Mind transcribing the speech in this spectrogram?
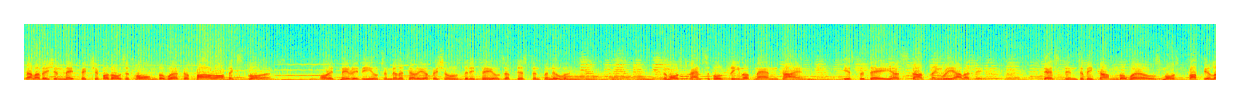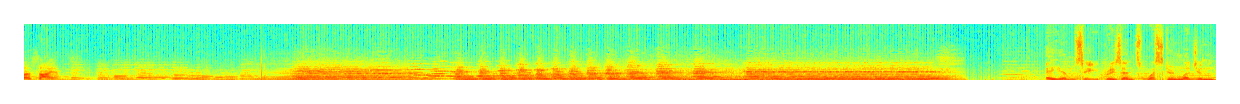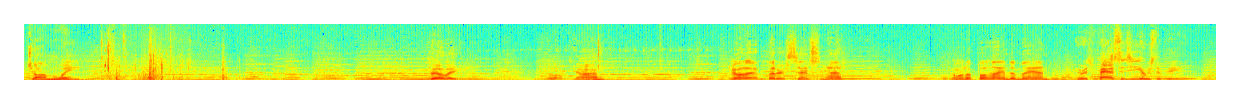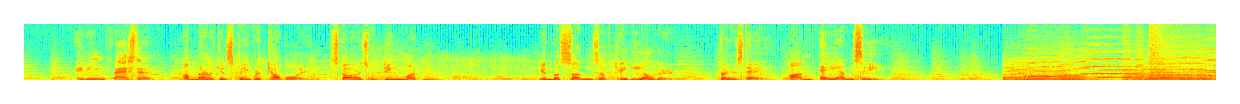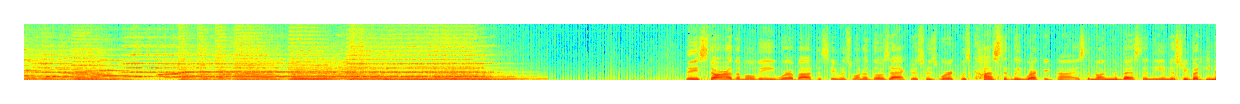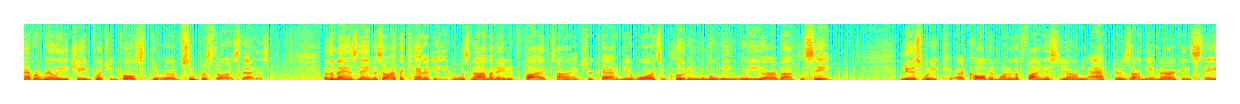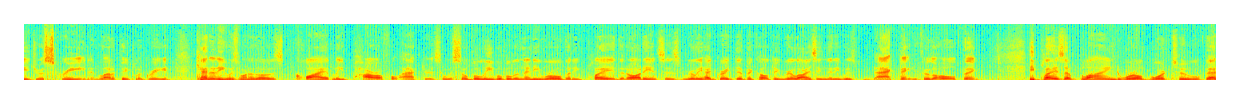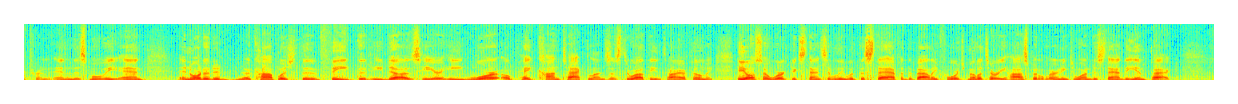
Television may picture for those at home the work of far-off explorers, or it may reveal to military officials the details of distant maneuvers. The most fanciful dream of mankind is today a startling reality, destined to become the world's most popular science. AMC presents Western legend John Wayne. Billy. Hello, John. You ought to have better sense than that. Coming up behind a man. You're as fast as you used to be. Maybe faster. America's favorite cowboy stars with Dean Martin. In The Sons of Katie Elder, Thursday on AMC. The star of the movie we're about to see was one of those actors whose work was constantly recognized among the best in the industry, but he never really achieved what you'd call uh, superstar status. Now, the man's name is Arthur Kennedy, who was nominated five times for Academy Awards, including the movie we are about to see. Newsweek uh, called him one of the finest young actors on the American stage or screen, and a lot of people agreed. Kennedy was one of those quietly powerful actors who was so believable in any role that he played that audiences really had great difficulty realizing that he was acting through the whole thing. He plays a blind World War II veteran in this movie, and in order to accomplish the feat that he does here, he wore opaque contact lenses throughout the entire filming. He also worked extensively with the staff at the Valley Forge Military Hospital, learning to understand the impact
